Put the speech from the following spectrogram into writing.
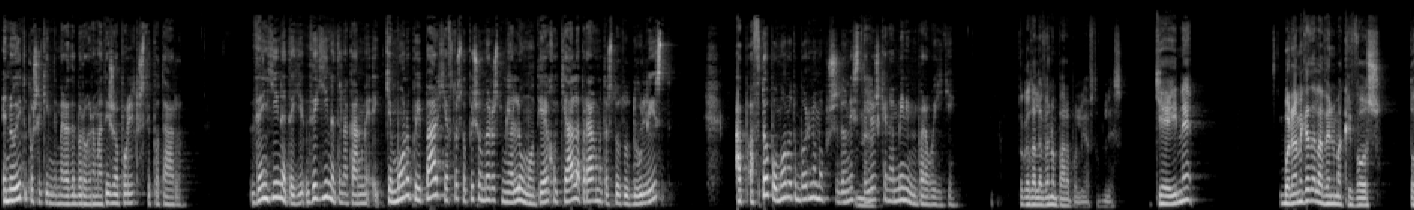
εννοείται πως εκείνη τη μέρα δεν προγραμματίζω απολύτως τίποτα άλλο. Δεν γίνεται, δεν γίνεται να κάνουμε. Και μόνο που υπάρχει αυτό στο πίσω μέρος του μυαλού μου, ότι έχω και άλλα πράγματα στο to-do list, αυτό από μόνο του μπορεί να με αποσυντονίσει ναι. τελείως και να μην είμαι παραγωγική. Το καταλαβαίνω πάρα πολύ αυτό που λες. Και είναι. Μπορεί να μην καταλαβαίνουμε ακριβώς το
